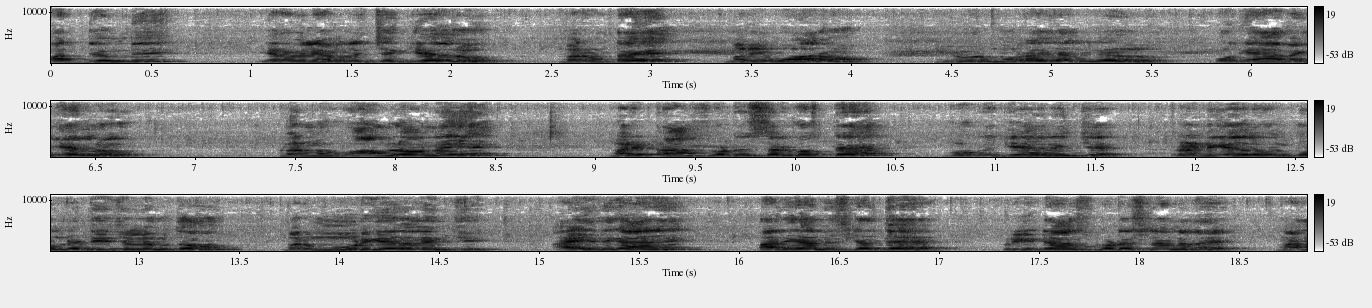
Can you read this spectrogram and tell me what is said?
పద్దెనిమిది ఇరవై లీటర్లు ఇచ్చే గేదెలు మరి ఉంటాయి. మరి వారం ప్యూర్ ముర్రా జాతి గేదెలు ఒక యాభై గేదెలు మరి మా ఫామ్లో ఉన్నాయి. మరి ట్రాన్స్పోర్ట్ విషయానికి వస్తే ఒక గేదె నుంచి రెండు గేదెలు కొనుక్కుంటే డీజిల్ నింపుతాం మరి మూడు గేదెల నుంచి. ఐదు కానీ పది కానీ తీసుకెళ్తే ఫ్రీ ట్రాన్స్పోర్టేషన్ అన్నది. మన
